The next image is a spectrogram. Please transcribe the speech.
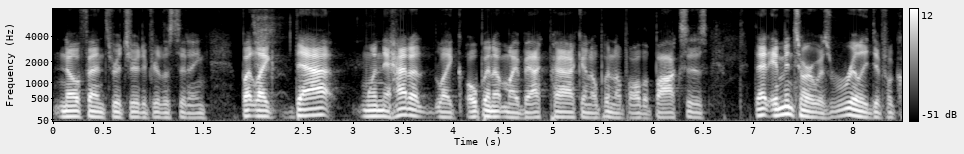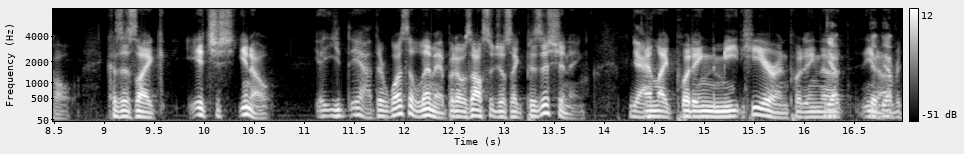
no offense, Richard, if you're listening, But like that, when they had to like open up my backpack and open up all the boxes, that inventory was really difficult because it's like it's just you know, you, yeah, there was a limit, but it was also just like positioning, Yeah. and like putting the meat here and putting the Yep. you Yep, know. yep. Every,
